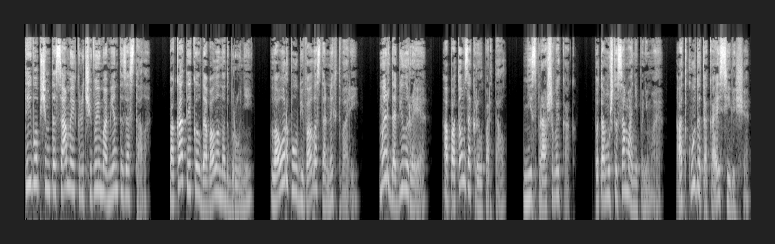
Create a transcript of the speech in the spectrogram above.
Ты, в общем-то, самые ключевые моменты застала. Пока ты колдовала над Бруней, Лаор поубивал остальных тварей. Мэр добил Рея, а потом закрыл портал. Не спрашивай как. Потому что сама не понимаю, откуда такая силища.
